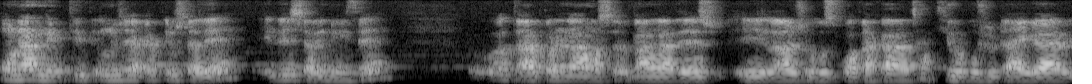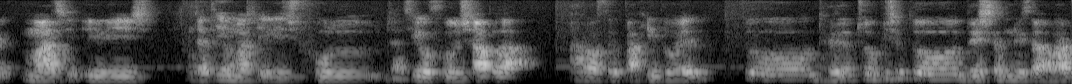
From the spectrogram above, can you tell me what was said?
ওনার নেতৃত্বে উনিশশো একাত্তর সালে এদের স্বাধীন হয়েছে ও তারপরে না, আমার বাংলাদেশ, এই লাল সবুজ পতাকা, জাতীয় পশু টাইগার, মাছ ইলিশ, জাতীয় মাছ ইলিশ, ফুল, জাতীয় ফুল, শাপলা, আর আছে পাখি দোয়েল। তো দুই হাজার চব্বিশে তো দেশ স্বাধীন হয়েছে আবার।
